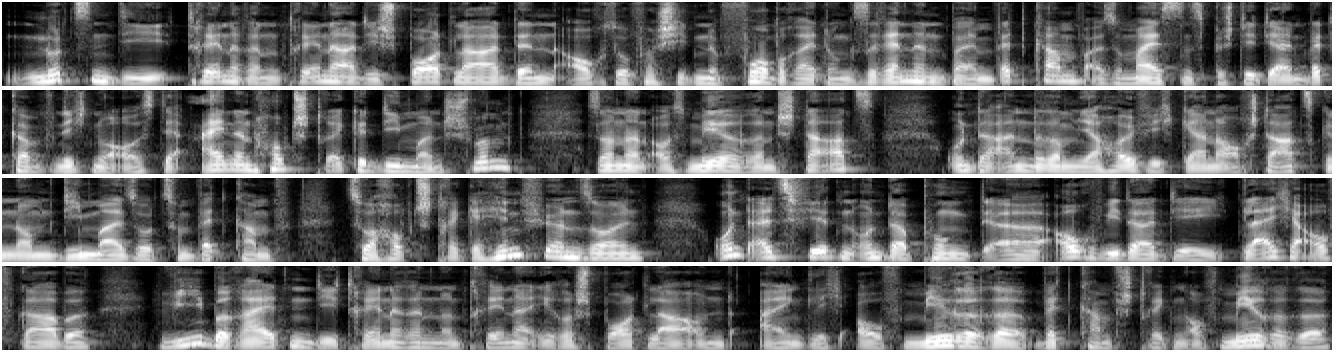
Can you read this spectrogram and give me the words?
nutzen die Trainerinnen und Trainer, die Sportler denn auch so verschiedene Vorbereitungsrennen beim Wettkampf? Also meistens besteht ja ein Wettkampf nicht nur aus der einen Hauptstrecke, die man schwimmt, sondern aus mehreren Starts. Unter anderem ja häufig gerne auch Starts genommen, die mal so zum Wettkampf zur Hauptstrecke hinführen sollen. Und als vierten Unterpunkt äh, auch wieder die gleiche Aufgabe, wie bereiten die Trainerinnen und Trainer ihre Sportler und eigentlich auf mehrere Wettkampfstrecken, auf mehrere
